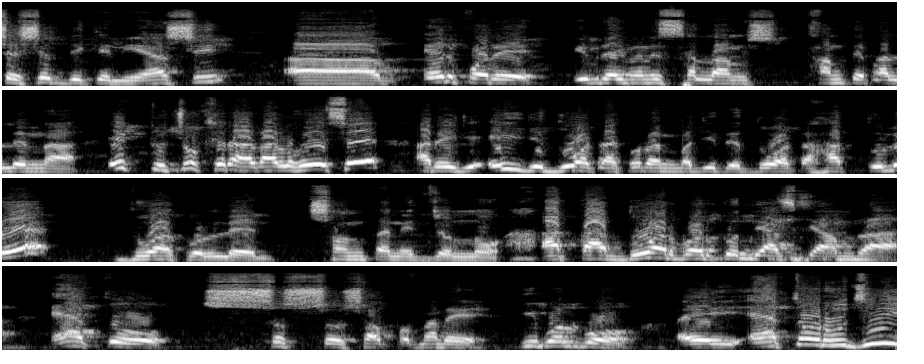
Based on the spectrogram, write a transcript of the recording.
শেষের দিকে নিয়ে আসি। এরপরে ইব্রাহিম আলী সাল্লাম থামতে পারলেন না। একটু চোখের আড়াল হয়েছে। আর এই যে এই যে দোয়াটা, কোরআন মাজিদের দোয়াটা, হাত তুলে দোয়া করলেন সন্তানের জন্য। আর তার দোয়ার বরকতে আজকে আমরা এত শস্য সব মানে কি বলব? এই এত রুজি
